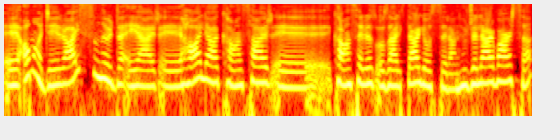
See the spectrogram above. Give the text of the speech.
E, ama cerrahi sınırda eğer e, hala kanser e, kanserez özellikler gösteren hücreler varsa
